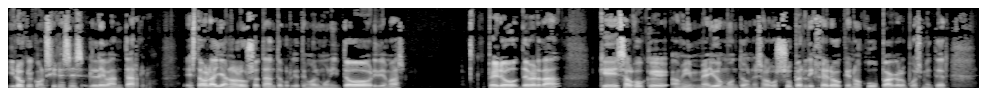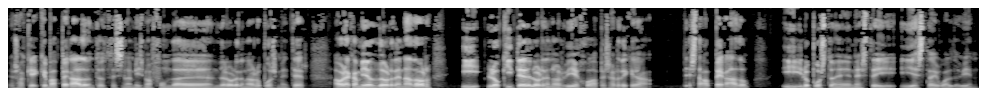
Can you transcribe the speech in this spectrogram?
y lo que consigues es levantarlo. Esta hora ya no lo uso tanto porque tengo el monitor y demás, pero de verdad que es algo que a mí me ayuda un montón. Es algo súper ligero, que no ocupa, que lo puedes meter, o sea, que, va pegado. Entonces en la misma funda del ordenador lo puedes meter. Ahora he cambiado de ordenador y lo quité del ordenador viejo a pesar de que estaba pegado y lo he puesto en este y, está igual de bien.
